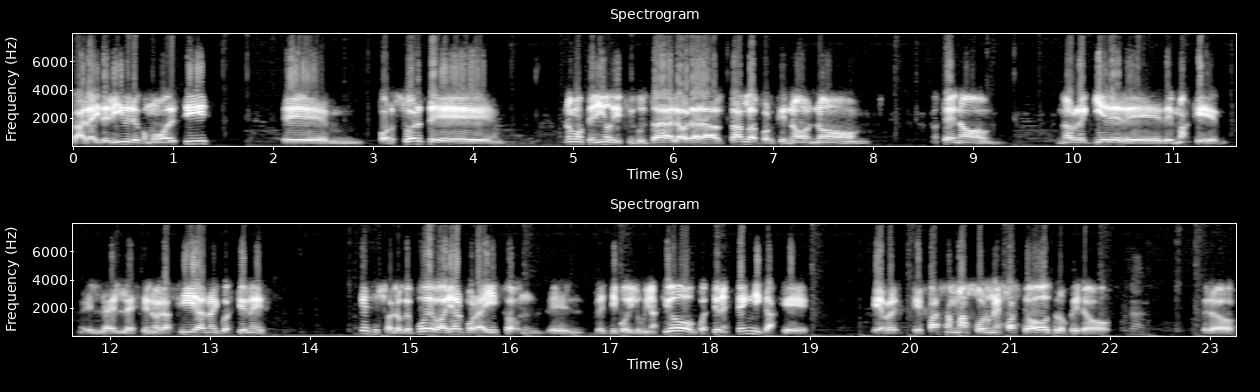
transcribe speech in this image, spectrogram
al aire libre, como vos decís. Eh, por suerte no hemos tenido dificultad a la hora de adaptarla porque no, no, no sé, no, no requiere de, de más que la, la escenografía, no hay cuestiones, qué sé yo, lo que puede variar por ahí son el, tipo de iluminación, cuestiones técnicas que, que, re- que pasan más por un espacio a otro, pero Claro. pero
